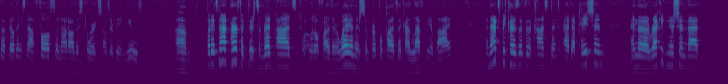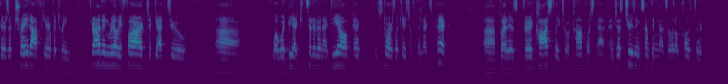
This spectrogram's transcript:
the building's not full, so not all the storage cells are being used. Um, but it's not perfect. There's some red pods a little farther away, and there's some purple pods that got left nearby. And that's because of the constant adaptation and the recognition that there's a trade-off here between driving really far to get to uh, what would be a, considered an ideal pick storage location for the next pick, uh, but is very costly to accomplish that, and just choosing something that's a little closer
